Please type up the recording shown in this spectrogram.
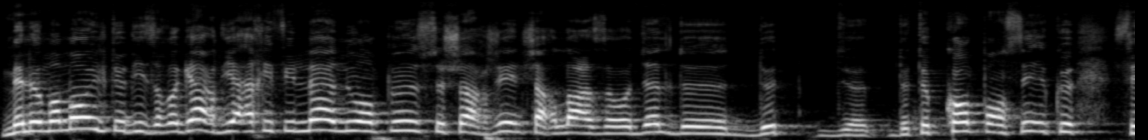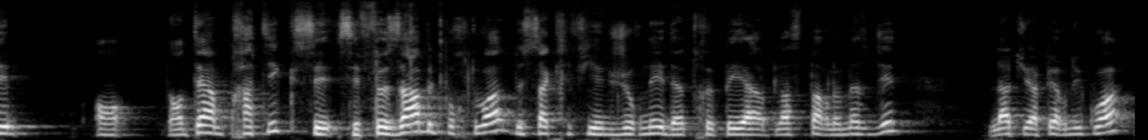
Mais le moment où ils te disent, regarde, ya akhifillah, nous on peut se charger, Inch'Allah Azza wa de, de, de, de te compenser et que c'est en, en termes pratiques, c'est faisable pour toi de sacrifier une journée, d'être payé à la place par le masjid. Là, tu as perdu quoi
